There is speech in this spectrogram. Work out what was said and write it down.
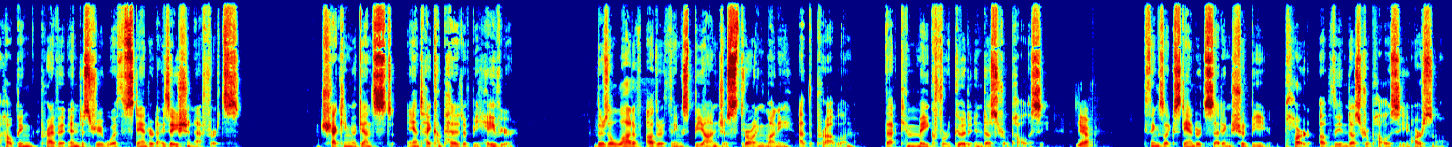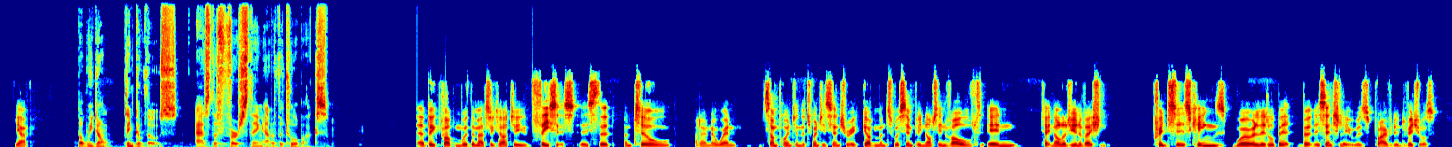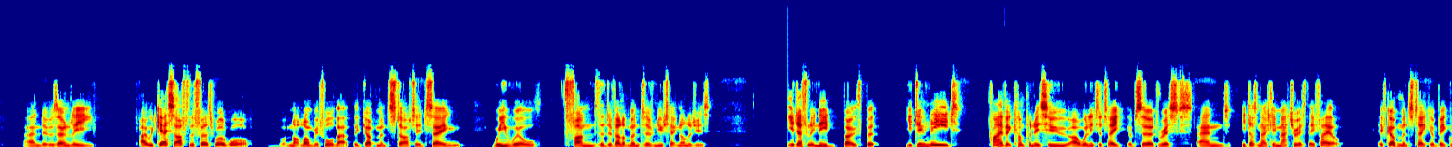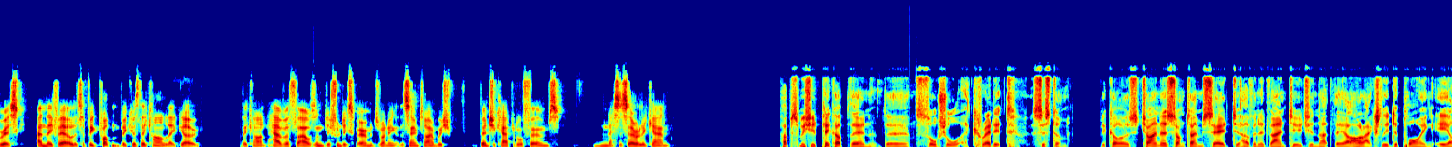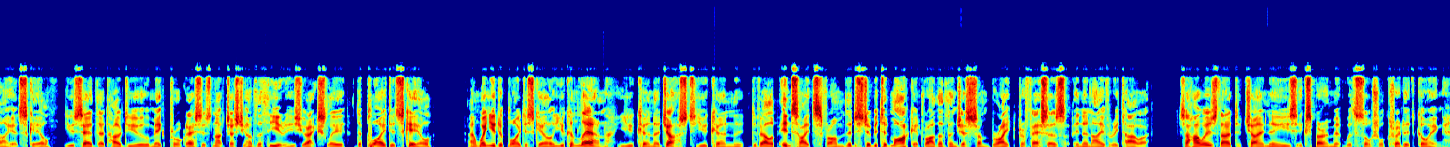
helping private industry with standardization efforts, checking against anti competitive behavior. There's a lot of other things beyond just throwing money at the problem that can make for good industrial policy. Yeah. Things like standard setting should be part of the industrial policy arsenal. Yeah. But we don't think of those as the first thing out of the toolbox. A big problem with the Mazzucato thesis is that until, I don't know when, some point in the 20th century, governments were simply not involved in technology innovation. Princes, kings were a little bit, but essentially it was private individuals. And it was only, I would guess, after the First World War, well, not long before that, the government started saying, we will fund the development of new technologies. You definitely need both, but you do need private companies who are willing to take absurd risks and it doesn't actually matter if they fail. If governments take a big risk and they fail, it's a big problem because they can't let go. They can't have a thousand different experiments running at the same time, which venture capital firms necessarily can. Perhaps we should pick up then the social credit system because China is sometimes said to have an advantage in that they are actually deploying AI at scale. You said that how do you make progress? It's not just you have the theories, you actually deploy it at scale. And when you deploy to scale, you can learn, you can adjust, you can develop insights from the distributed market rather than just some bright professors in an ivory tower. So, how is that Chinese experiment with social credit going?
